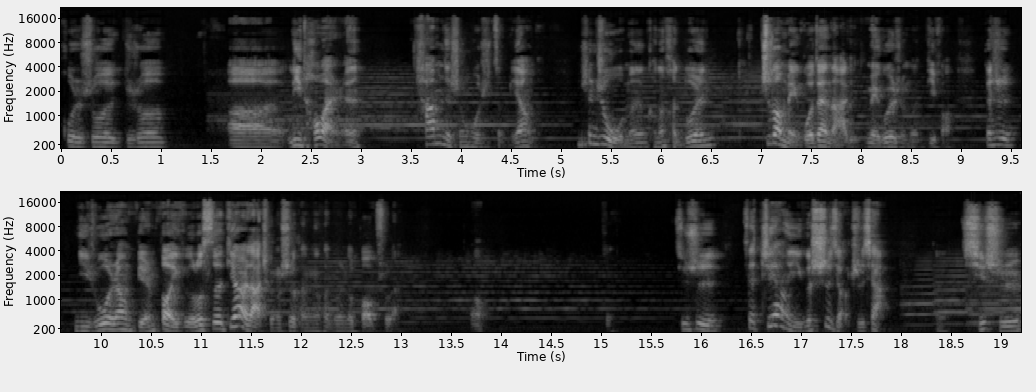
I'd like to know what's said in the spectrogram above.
或者说比如说呃立陶宛人，他们的生活是怎么样的？甚至我们可能很多人知道美国在哪里，美国有什么地方，但是你如果让别人报一个俄罗斯的第二大城市，可能很多人都报不出来。哦，对，就是在这样一个视角之下，嗯，其实，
